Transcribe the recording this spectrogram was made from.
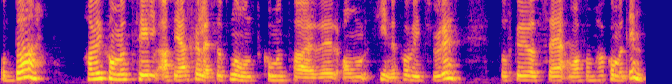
Og da har vi kommet til at jeg skal lese opp noens kommentarer om sine favorittfugler. Så skal vi se hva som har kommet inn.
